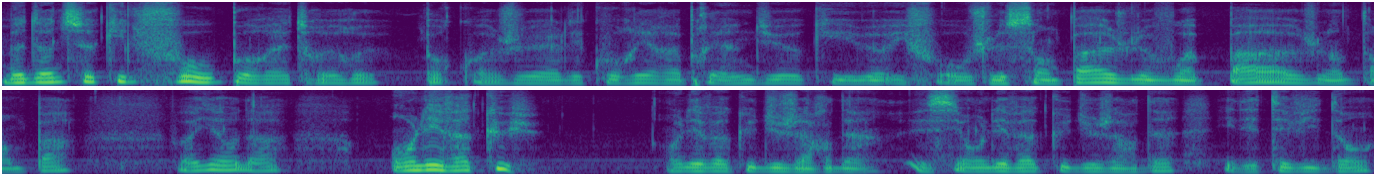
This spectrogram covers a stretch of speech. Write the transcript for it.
me donne ce qu'il faut pour être heureux. Pourquoi je vais aller courir après un Dieu qui euh, il faut Je le sens pas, je le vois pas, je l'entends pas? Vous voyez, on l'évacue. On l'évacue du jardin. Et si on l'évacue du jardin, il est évident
